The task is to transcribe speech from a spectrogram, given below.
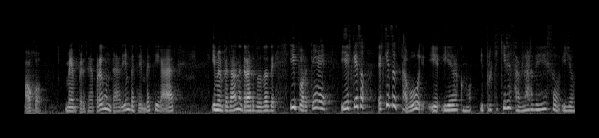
Ojo, me empecé a preguntar y empecé a investigar. Y me empezaron a entrar dudas de ¿y por qué? Y es que eso, es que eso es tabú. Y, y era como, ¿y por qué quieres hablar de eso? Y yo,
